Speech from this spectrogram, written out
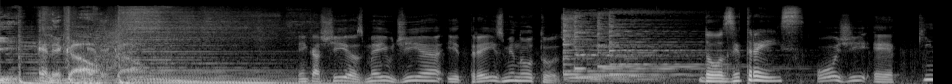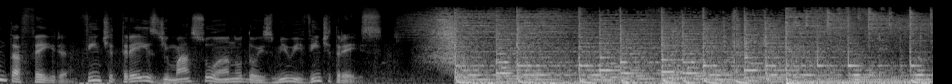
aqui é legal. Em Caxias, meio-dia e três minutos. 12 e 3. Hoje é quinta-feira, 23 de março, ano 2023.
